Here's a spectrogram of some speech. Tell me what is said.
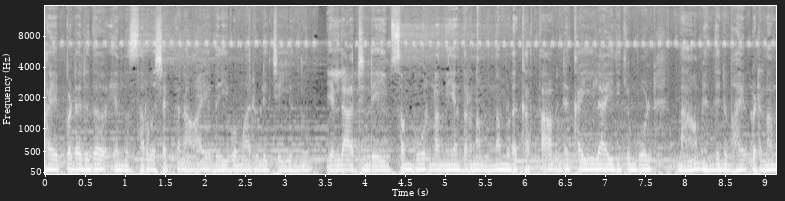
ഭയപ്പെടരുത് എന്ന് സർവശക്തനായ ദൈവമാരുളി ചെയ്യുന്നു. എല്ലാറ്റിന്റെയും സമ്പൂർണ നിയന്ത്രണം നമ്മുടെ കർത്താവിന്റെ കയ്യിലായിരിക്കുമ്പോൾ നാം എന്തിനു ഭയപ്പെടണം?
